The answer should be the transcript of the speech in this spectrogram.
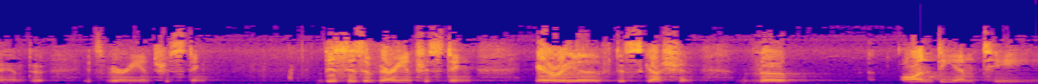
And uh, it's very interesting. This is a very interesting area of discussion. The on DMT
